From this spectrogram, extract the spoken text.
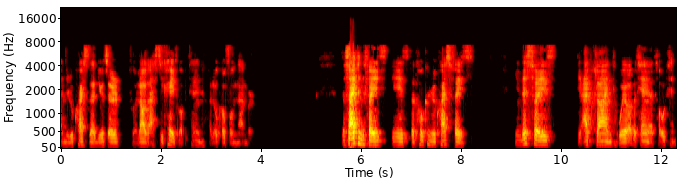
and request the user to allow the SDK to obtain a local phone number. The second phase is the token request phase. In this phase, the app client will obtain a token,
